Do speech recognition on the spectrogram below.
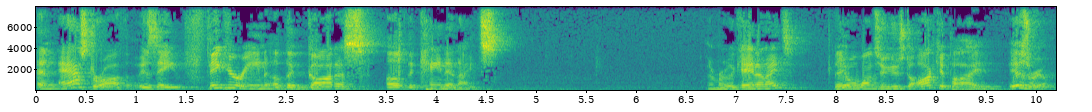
An Astaroth is a figurine of the goddess of the Canaanites. Remember the Canaanites? They were ones who used to occupy Israel.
